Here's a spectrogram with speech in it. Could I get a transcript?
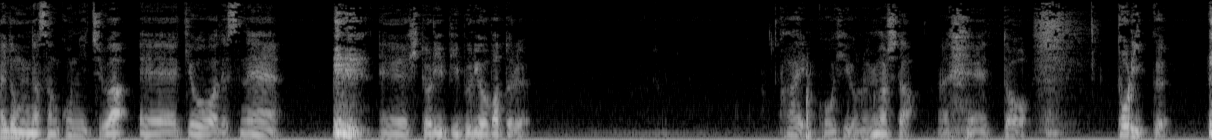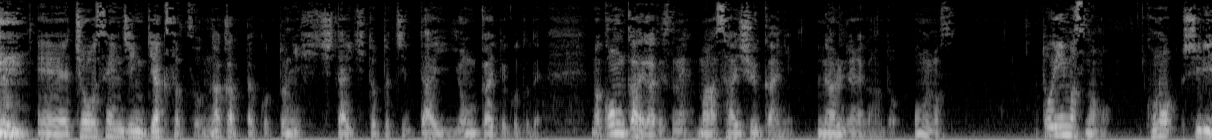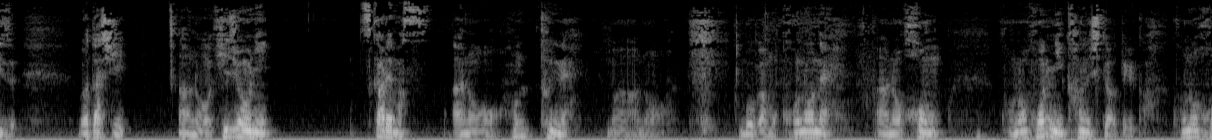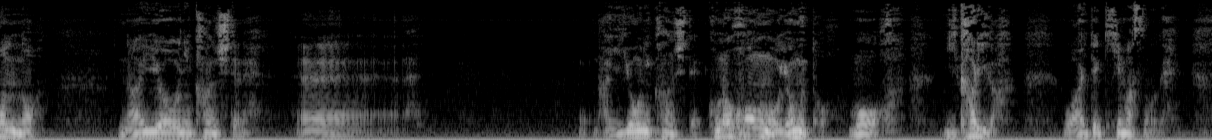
はい、どうも皆さん、こんにちは。えー、今日はですね、えー、一人ビブリオバトル。はい、コーヒーを飲みました。えー、っと、トリック、えー、朝鮮人虐殺をなかったことにしたい人たち第4回ということで、まあ、今回がですね、まあ、最終回になるんじゃないかなと思います。と言いますのも、このシリーズ、私、あの、非常に疲れます。あの、本当にね、まああの、僕はもうこのね、あの本、この本に関してはというか、この本の内容に関してね、えー、内容に関して、この本を読むと、もう、怒りが湧いてきますので、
